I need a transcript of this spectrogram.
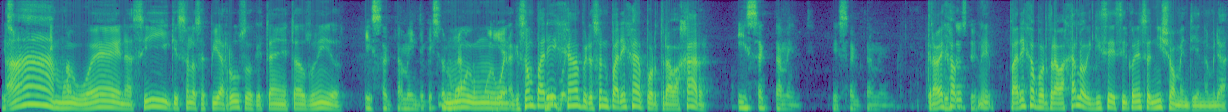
Es- Ah, muy buena, sí, que son los espías rusos que están en Estados Unidos. Exactamente, que son Muy, muy buena, que son pareja, pero son pareja por trabajar. Exactamente, exactamente. Trabaja, Entonces- eh, pareja por trabajar, lo que quise decir con eso, ni yo me entiendo, mirá.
